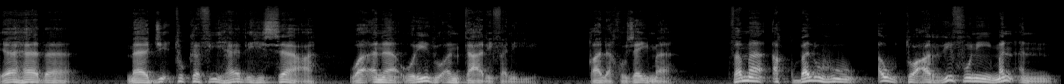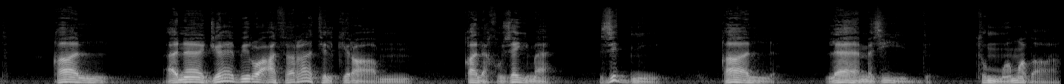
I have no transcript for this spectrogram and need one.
يا هذا ما جئتك في هذه الساعة وأنا أريد أن تعرفني. قال خزيمة فما أقبله أو تعرفني من أنت؟ قال أنا جابر عثرات الكرام. قال خزيمة زدني. قال لا مزيد. ثم مضى.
